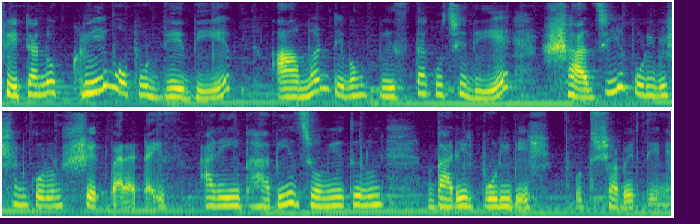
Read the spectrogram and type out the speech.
ফেটানো ক্রিম ওপর দিয়ে দিয়ে আমন্ড এবং পেস্তা কুচি দিয়ে সাজিয়ে পরিবেশন করুন শেক প্যারাডাইস। আর এইভাবেই জমিয়ে তুলুন বাড়ির পরিবেশ উৎসবের দিনে।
